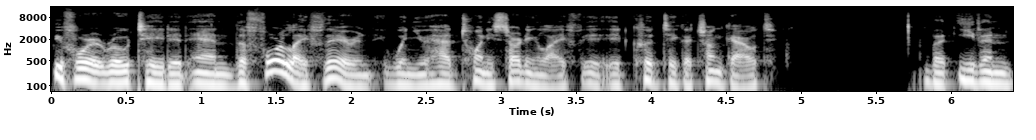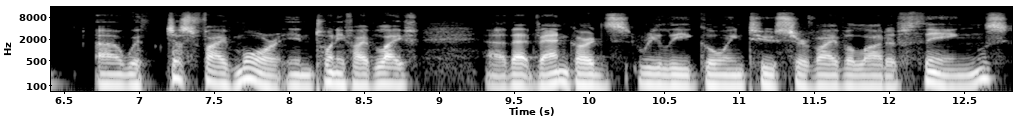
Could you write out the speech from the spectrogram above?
before it rotated. And the four life there, when you had 20 starting life, it, it could take a chunk out. But even uh, with just five more in 25 life, uh, that Vanguard's really going to survive a lot of things.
